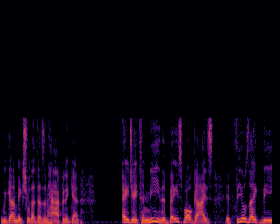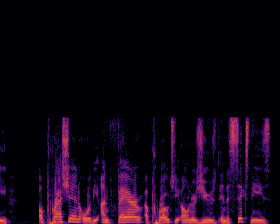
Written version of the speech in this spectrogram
we gotta make sure that doesn't happen again. AJ, to me, the baseball guys, it feels like the oppression or the unfair approach the owners used in the 60s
